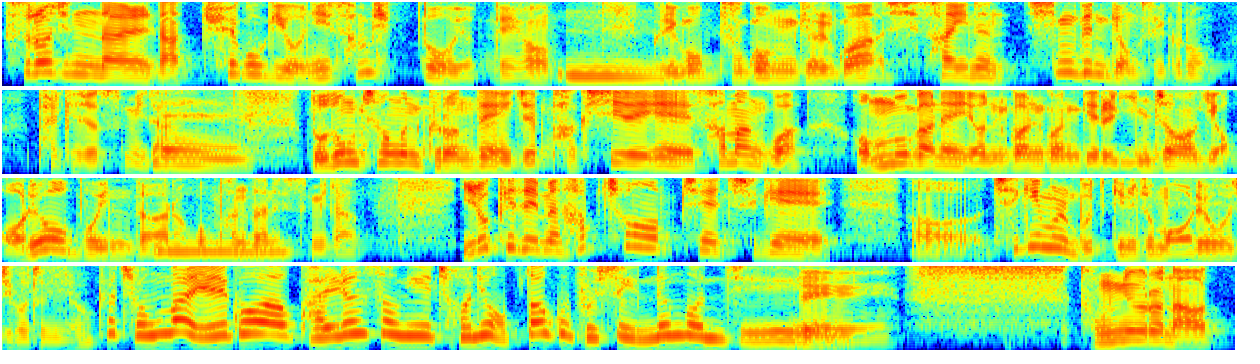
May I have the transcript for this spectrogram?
쓰러진 날 낮 최고 기온이 30도였대요. 음. 그리고 부검 결과 사인은 심근경색으로 밝혀졌습니다. 네. 노동청은 그런데 이제 박 씨의 사망과 업무 간의 연관 관계를 인정하기 어려워 보인다라고 음. 판단했습니다. 이렇게 되면 합청업체 측에 어, 책임을 묻기는 좀 어려워지거든요. 그러니까 정말 일과 관련성이 전혀 없다고 볼 수 있는 건지. 네. 동료로 나왔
